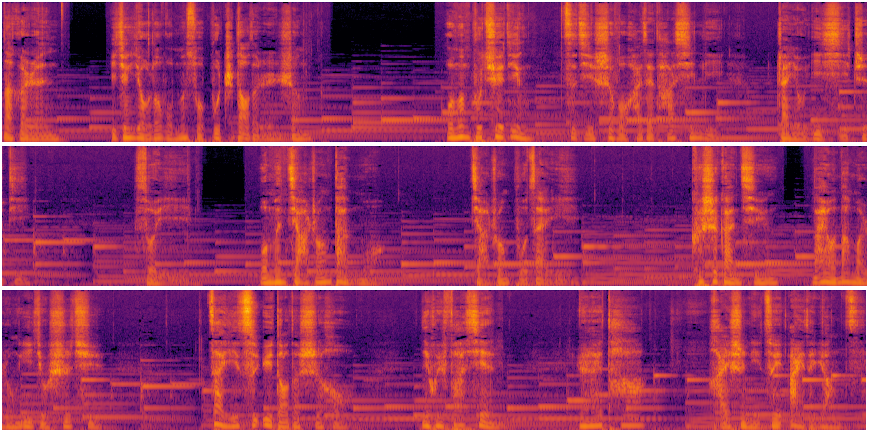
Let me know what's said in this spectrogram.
那个人已经有了我们所不知道的人生。我们不确定自己是否还在他心里占有一席之地，所以，我们假装淡漠，假装不在意。可是感情哪有那么容易就失去？再一次遇到的时候，你会发现，原来他。还是你最爱的样子。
